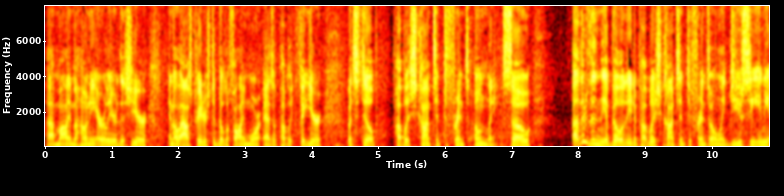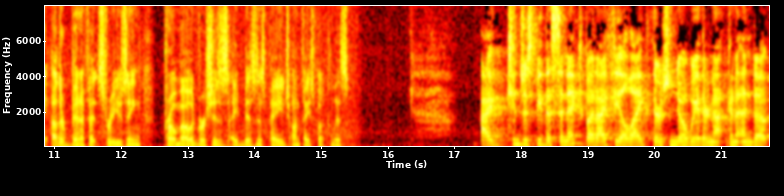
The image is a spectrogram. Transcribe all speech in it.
uh, Molly Mahoney earlier this year, and allows creators to build a following more as a public figure, but still publish content to friends only. So other than the ability to publish content to friends only, do you see any other benefits for using pro mode versus a business page on Facebook, Liz? I can just be the cynic, but I feel like there's no way they're not going to end up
